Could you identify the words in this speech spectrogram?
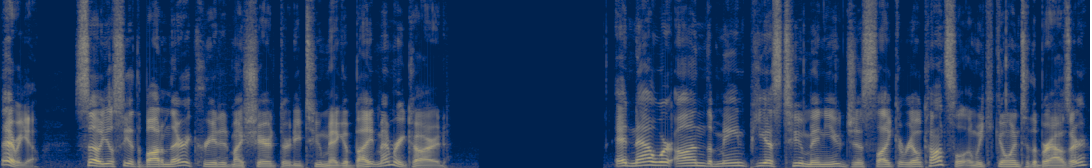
There we go. So you'll see at the bottom there, it created my shared 32 megabyte memory card. And now we're on the main PS2 menu, just like a real console, and we can go into the browser.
